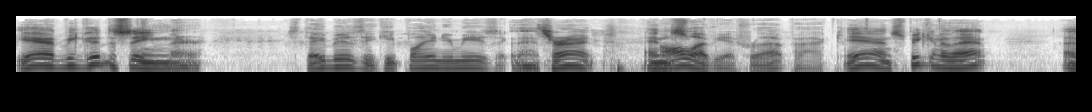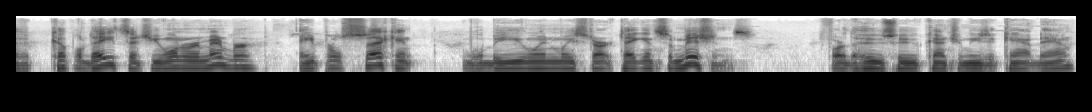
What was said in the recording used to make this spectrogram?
Yeah, it'd be good to see him there. Stay busy. Keep playing your music. That's right. And All of you, for that fact. Yeah, and speaking of that, a couple dates that you want to remember. April 2nd will be when we start taking submissions for the Who's Who Country Music Countdown.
